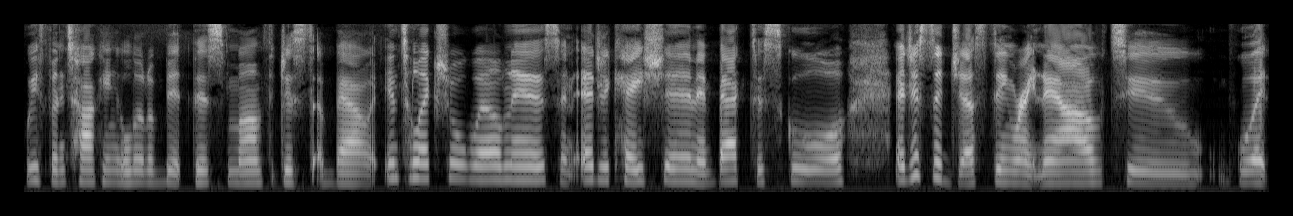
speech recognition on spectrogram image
We've been talking a little bit this month just about intellectual wellness and education and back to school, and just adjusting right now to what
